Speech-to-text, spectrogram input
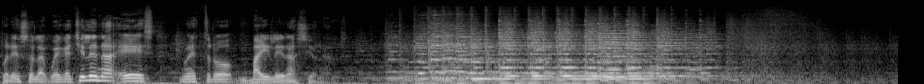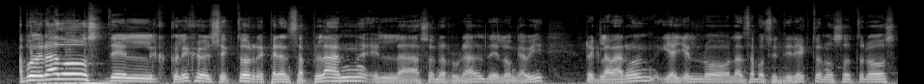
Por eso la cueca chilena es nuestro baile nacional. Apoderados del Colegio del Sector Esperanza Plan en la zona rural de Longaví reclamaron, y ayer lo lanzamos en directo nosotros,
